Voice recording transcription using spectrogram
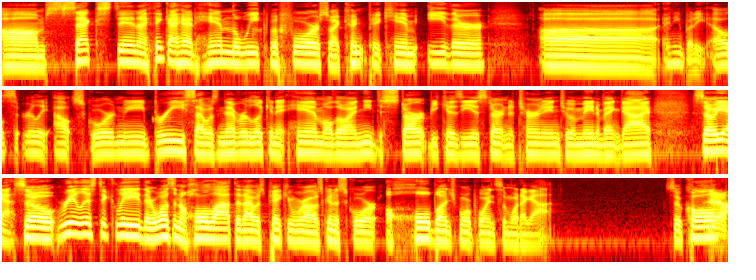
Um, Sexton, I think I had him the week before, so I couldn't pick him either. Uh, anybody else that really outscored me? Brees, I was never looking at him, although I need to start because he is starting to turn into a main event guy. So yeah, so realistically, there wasn't a whole lot that I was picking where I was going to score a whole bunch more points than what I got. So Cole, Yeah.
